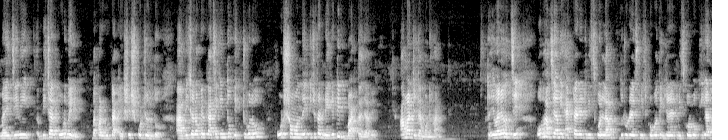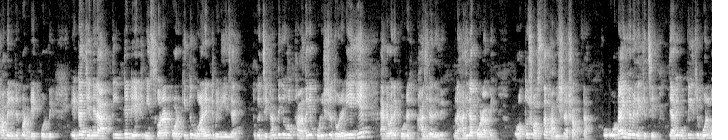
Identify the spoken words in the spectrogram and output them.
মানে যিনি বিচার করবেন ব্যাপারটাকে শেষ পর্যন্ত বিচারকের কাছে কিন্তু একটু হলেও ওর সম্বন্ধে কিছুটা নেগেটিভ বার্তা যাবে। আমার যেটা মনে হয়। তো এবারে হচ্ছে ও ভাবছে আমি একটা ডেট মিস করলাম, দুটো ডেট মিস করব, তিনটে ডেট মিস করব, কি আর হবে ডেটের পর ডেট পড়বে এটা জেনে রাখ, তিনটে ডেট মিস করার পর কিন্তু ওয়ারেন্ট বেরিয়ে যায়। তোকে যেখান থেকে হোক থানা থেকে পুলিশ এসে ধরে নিয়ে গিয়ে একেবারে কোর্টে হাজিরা দেবে মানে হাজিরা করাবে। অত সস্তা ভাবিস না সবটা। ওটাই ভেবে রেখেছে যে আমি উকিলকে বলব,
